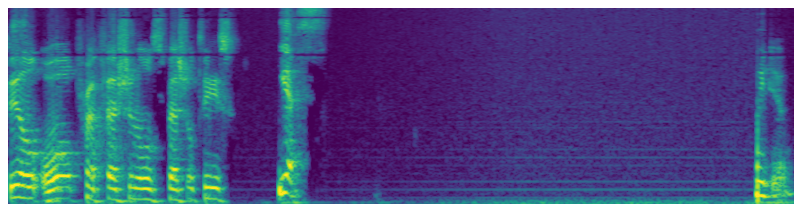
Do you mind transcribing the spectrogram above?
bill all professional specialties? Yes. We do.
